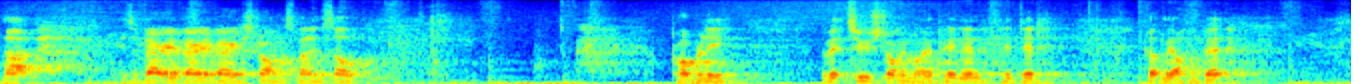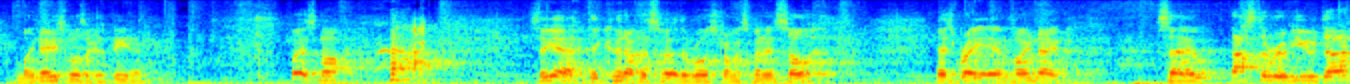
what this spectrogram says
That is a very, very, very strong smelling salt. Probably a bit too strong in my opinion. It did put me off a bit. My nose feels like it's bleeding, but it's not. so yeah, they could have the, the world's strongest men in salt. Let's rate it and find out. So that's the review done.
